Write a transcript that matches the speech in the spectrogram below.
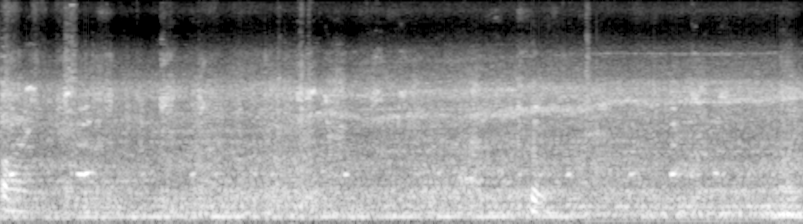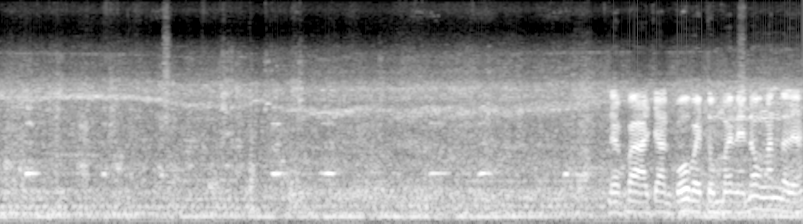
โอ้ย เดี๋ยวป้าอาจารย์โปไปตุ่มไปในน้องนั้นเลย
